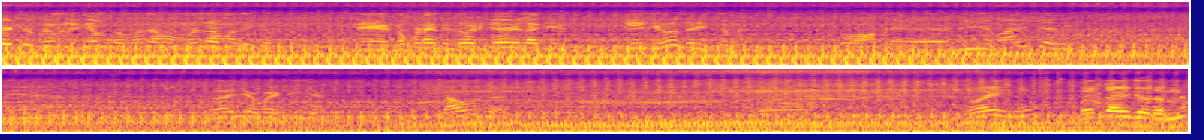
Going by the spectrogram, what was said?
એટલું ફેમિલી કેમ છો? મજામાં મજામાંથી ગયો ને કપડાની દોડ કેવી લાગી? કે જો દરેક તમે. તો આપણે ડીએમ આવી ગયા છીએ. અને લઈ ગયો ભાઈ ડીજે. જવું છે. તો જોઈ બતાવી દો તમને.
